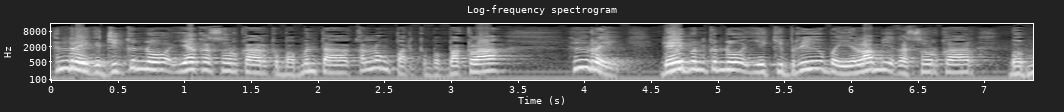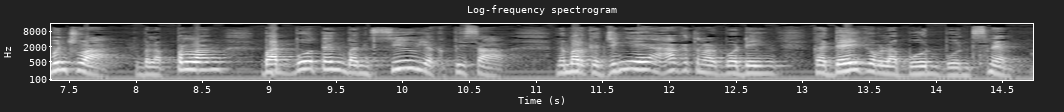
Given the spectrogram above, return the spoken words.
Henry ka jing keno ya ka sorkar ka bamenta ka long pat ka babakla. Henry, day ban kano ye kibriu ba yalam ya ka sorkar ba munchwa bala pelang bat boteng ban siu ya kapisa namar ka jinge ha ka tanar boarding ka day ka bala bon bon snem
